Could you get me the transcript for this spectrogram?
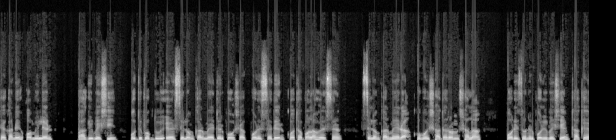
সেখানে অমিলের ভাগই বেশি। উদ্দীপক দুই এর শ্রীলঙ্কার মেয়েদের পোশাক পরিচ্ছেদের কথা বলা হয়েছে। শ্রীলঙ্কার মেয়েরা খুবই সাধারণ শালা, পরিজনের পরিবেশে থাকে।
